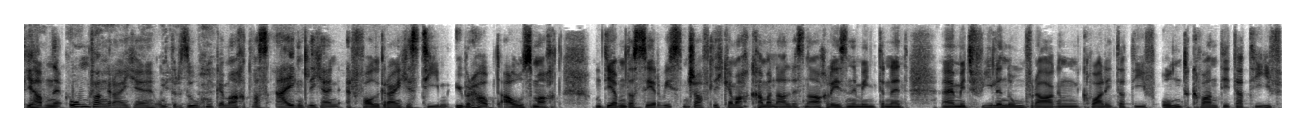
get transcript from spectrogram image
Die haben eine umfangreiche Untersuchung gemacht, was eigentlich ein erfolgreiches Team überhaupt ausmacht. Und die haben das sehr wissenschaftlich gemacht, kann man alles nachlesen im Internet, äh, mit vielen Umfragen, qualitativ und quantitativ.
